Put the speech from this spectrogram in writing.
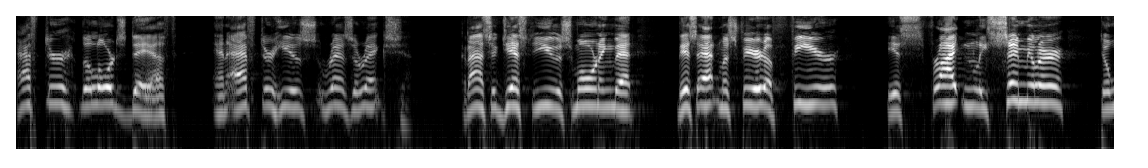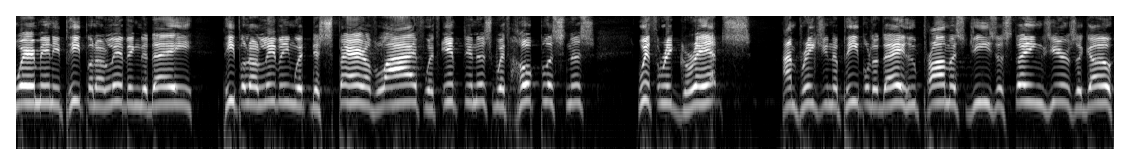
after the Lord's death and after his resurrection. Can I suggest to you this morning that this atmosphere of fear, is frighteningly similar to where many people are living today. People are living with despair of life, with emptiness, with hopelessness, with regrets. I'm preaching to people today who promised Jesus things years ago,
